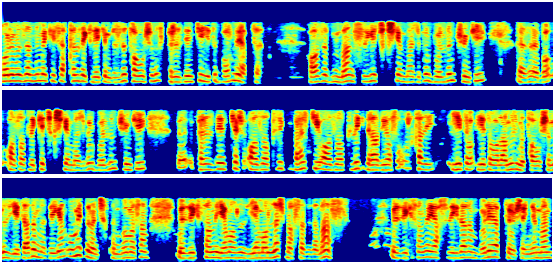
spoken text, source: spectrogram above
qo'limizdan nima kelsa qildik lekin bizni tovushimiz prezidentga yetib bormayapti. Hozir man sizga chiqishga majbur bo'ldim chunki e, bu ozodlikka chiqishga majbur bo'ldim chunki e, prezidentga shu ozodlik balki ozodlik radiosi orqali yetib olamizmi tovushimiz yetadimi degan umid bilan chiqdim. Bo'lmasam o'zbekistonni yomonlash maqsadida emas. O'zbekistonda yaxshiliklar ham bo'lyapti. O'shanga man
